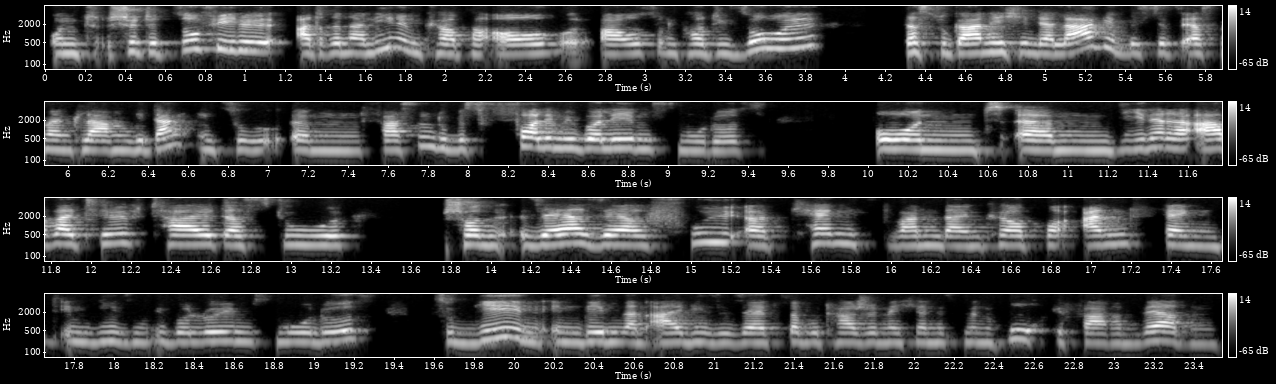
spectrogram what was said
und schüttet so viel Adrenalin im Körper auf, aus und Cortisol, dass du gar nicht in der Lage bist, jetzt erstmal einen klaren Gedanken zu ähm, fassen. Du bist voll im Überlebensmodus. Und ähm, die innere Arbeit hilft halt, dass du schon sehr, sehr früh erkennst, wann dein Körper anfängt, in diesen Überlebensmodus zu gehen, in dem dann all diese Selbstsabotagemechanismen hochgefahren werden.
